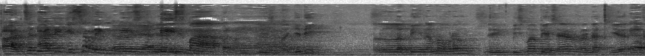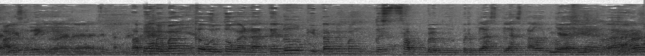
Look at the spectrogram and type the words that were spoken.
lanjut adik sering Oh, bis, iya. Bisma pernah. Bisma jadi lebih nama orang di Bisma biasanya rada kieu Ya, paling tadi sering. Tapi memang keuntungan nanti dulu kita memang ber- berbelas-belas tahun. Iya sih, orang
